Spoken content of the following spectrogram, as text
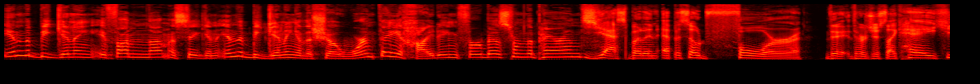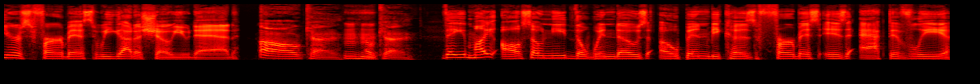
in the beginning, if I'm not mistaken, in the beginning of the show, weren't they hiding Ferbus from the parents? Yes, but in episode four, they- they're just like, hey, here's Ferbus. We got to show you, Dad. Oh, okay. Okay. They might also need the windows open because Ferbus is actively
